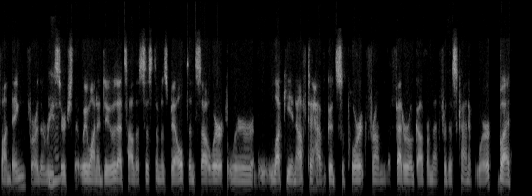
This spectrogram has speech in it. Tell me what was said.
funding for the research that we want to do. That's how the system is built. And so we're we're lucky enough to have good support from the federal government for this kind of work. But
